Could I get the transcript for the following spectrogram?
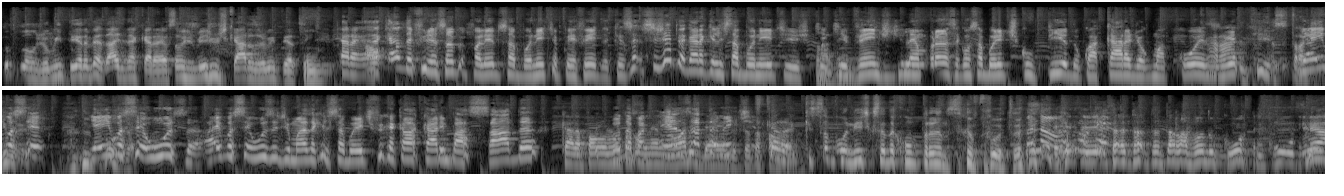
duplam o jogo inteiro. É verdade, né, cara? São os mesmos caras o jogo inteiro. Sim. Cara, aquela definição que eu falei do sabonete é perfeita. Vocês já pegaram aqueles sabonetes que, que vende de lembrança, com um sabonete esculpido, com a cara de alguma coisa? Caralho, que isso? E aí você, e aí você usa, aí você usa demais aquele sabonete, fica aquela cara embaçada. Cara, Paulo, não faço a menor ideia do que Exatamente, tá Cara, que sabonete que você anda comprando, seu puto? Mas não, Ele tá, tá- tá- tá lavando o corpo com o, É,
